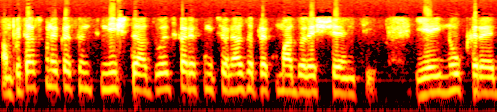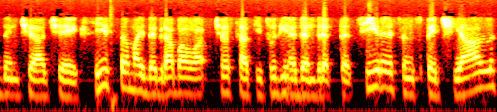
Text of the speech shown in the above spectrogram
Am putea spune că sunt niște adulți care funcționează precum adolescenții. Ei nu cred în ceea ce există, mai degrabă au această atitudine de îndreptățire, sunt special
